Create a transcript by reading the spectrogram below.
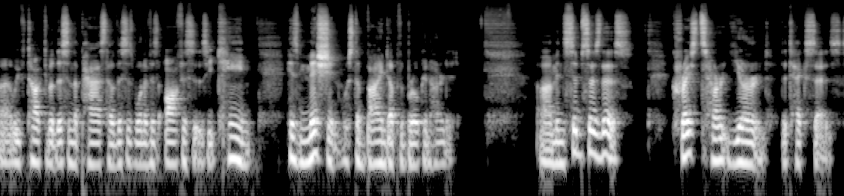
Uh, we've talked about this in the past, how this is one of his offices. He came his mission was to bind up the brokenhearted. Um, and Sib says this Christ's heart yearned, the text says,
